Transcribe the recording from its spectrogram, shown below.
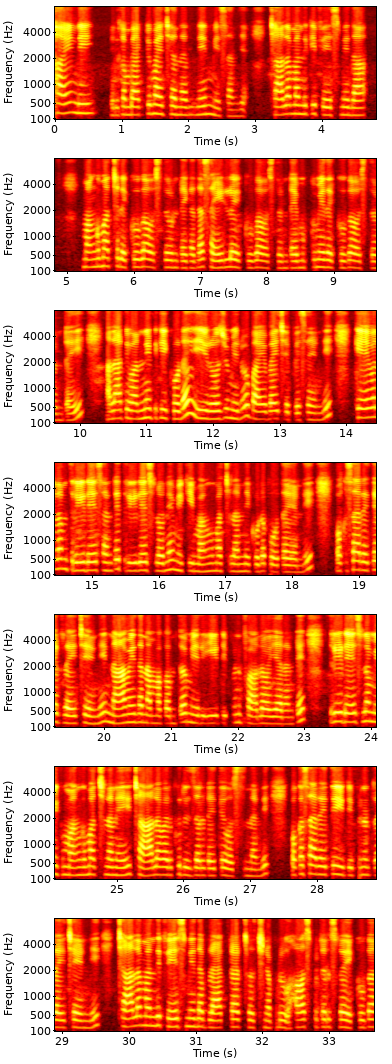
Hi అండి. Welcome back to my channel. నేను మీ సంధ్య. చాలా మందికి ఫేస్ మీద మంగు మచ్చలు ఎక్కువగా వస్తూ ఉంటాయి కదా సైడ్లో ఎక్కువగా వస్తుంటాయి ముక్కు మీద ఎక్కువగా వస్తుంటాయి. అలాంటివన్నిటికీ కూడా ఈ రోజు మీరు బై బై చెప్పేసేయండి. కేవలం త్రీ డేస్ అంటే త్రీ డేస్లోనే మీకు ఈ మంగు మచ్చలన్నీ కూడా పోతాయండి. ఒకసారి అయితే ట్రై చేయండి. నా మీద నమ్మకంతో మీరు ఈ టిప్ని ఫాలో అయ్యారంటే త్రీ డేస్లో మీకు మంగు మచ్చలు అనేవి చాలా వరకు రిజల్ట్ అయితే వస్తుందండి. ఒకసారి అయితే ఈ టిప్ను ట్రై చేయండి. చాలామంది ఫేస్ మీద బ్లాక్ డాట్స్ వచ్చినప్పుడు హాస్పిటల్స్లో ఎక్కువగా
